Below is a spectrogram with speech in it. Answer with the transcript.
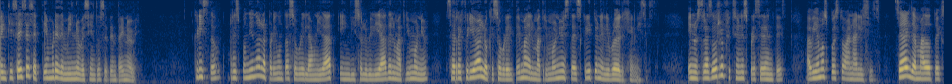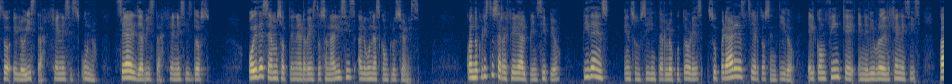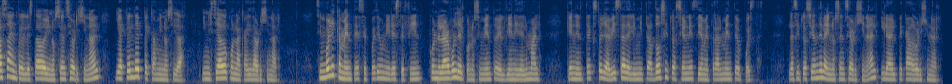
26 de septiembre de 1979. Cristo, respondiendo a la pregunta sobre la unidad e indisolubilidad del matrimonio, se refirió a lo que sobre el tema del matrimonio está escrito en el libro del Génesis. En nuestras dos reflexiones precedentes habíamos puesto análisis, sea el llamado texto eloísta, Génesis 1, sea el yavista, Génesis 2. Hoy deseamos obtener de estos análisis algunas conclusiones. Cuando Cristo se refiere al principio, pide en, sus interlocutores superar en cierto sentido el confín que, en el libro del Génesis, pasa entre el estado de inocencia original y aquel de pecaminosidad, iniciado con la caída original. Simbólicamente se puede unir este fin con el árbol del conocimiento del bien y del mal, que en el texto ya vista delimita dos situaciones diametralmente opuestas, la situación de la inocencia original y la del pecado original.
